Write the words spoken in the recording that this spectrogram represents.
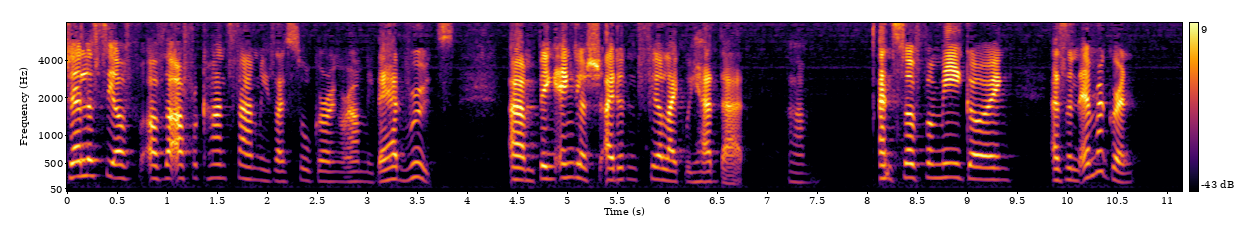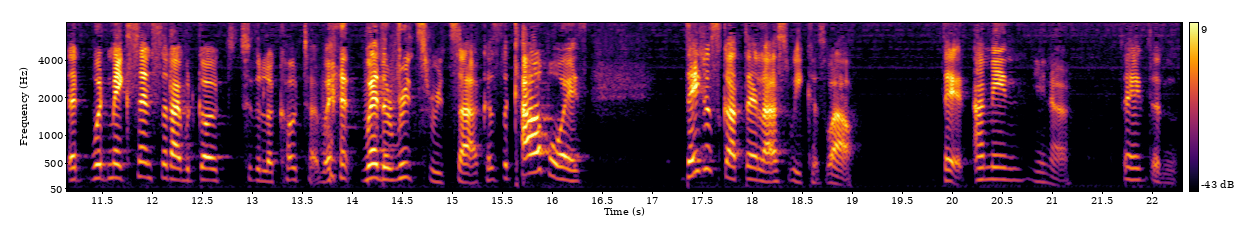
jealousy of, of the Afrikaans families I saw growing around me. They had roots. Um, being English, I didn't feel like we had that. Um, and so for me, going as an immigrant, it would make sense that I would go to the Lakota, where, where the roots roots are, because the cowboys, they just got there last week as well. They, I mean, you know, they didn't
